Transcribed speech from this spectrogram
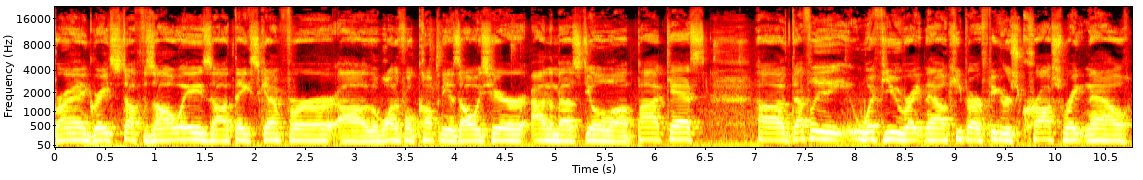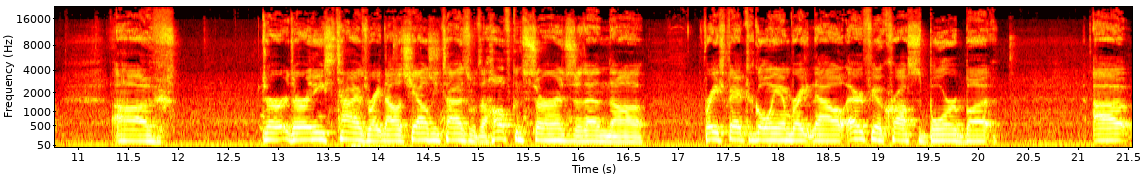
Bryan, great stuff as always. Uh, thanks again for uh, the wonderful company as always here on the Men of Steel uh, podcast. Uh, definitely with you right now. Keep our fingers crossed right now. Uh, during these times right now, the challenging times with the health concerns, and then uh, race factor going in right now, everything across the board. But uh,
